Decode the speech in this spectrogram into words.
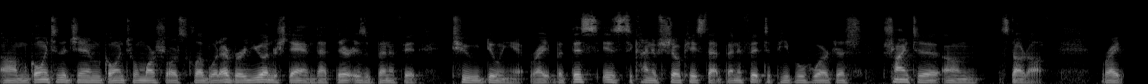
um, going to the gym, going to a martial arts club, whatever, you understand that there is a benefit to doing it, right? But this is to kind of showcase that benefit to people who are just trying to um, start off right?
